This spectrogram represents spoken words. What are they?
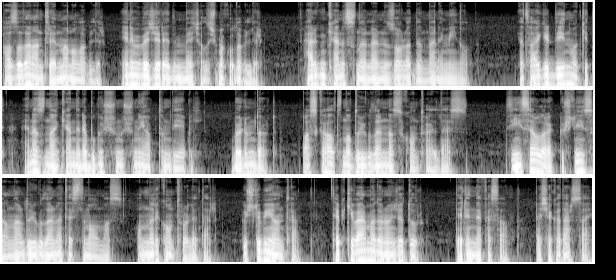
Fazladan antrenman olabilir. Yeni bir beceri edinmeye çalışmak olabilir. Her gün kendi sınırlarını zorladığından emin ol. Yatağa girdiğin vakit en azından kendine bugün şunu şunu yaptım diyebil. Bölüm 4. Baskı altında duygularını nasıl kontrol edersin? Zihinsel olarak güçlü insanlar duygularına teslim olmaz. Onları kontrol eder. Güçlü bir yöntem. Tepki vermeden önce dur. Derin nefes al. Beşe kadar say.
